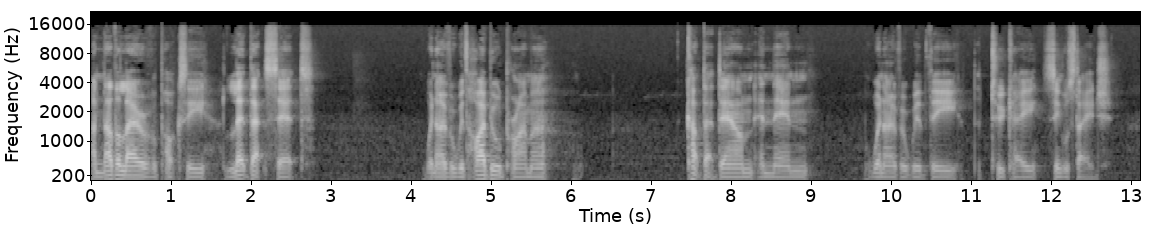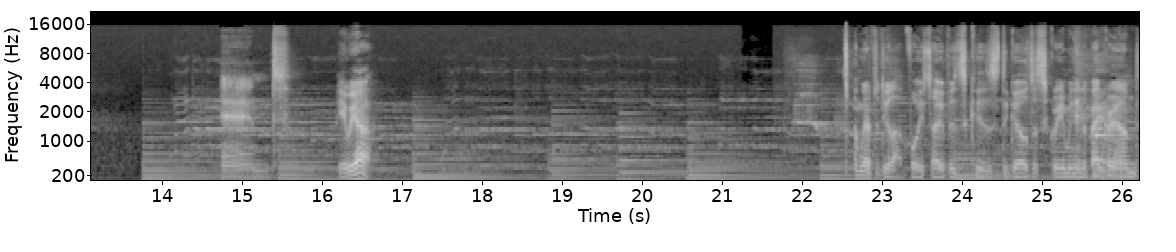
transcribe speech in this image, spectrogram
Another layer of epoxy, let that set, went over with high build primer, cut that down, and then went over with the, the 2K single stage. And here we are. I'm gonna have to do like voiceovers because the girls are screaming in the background.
